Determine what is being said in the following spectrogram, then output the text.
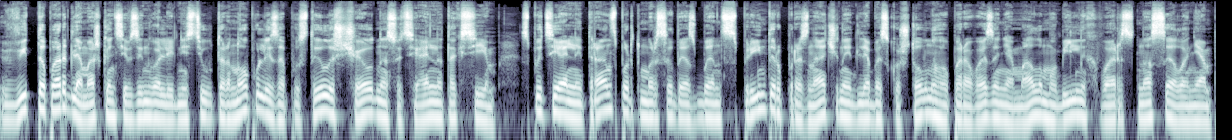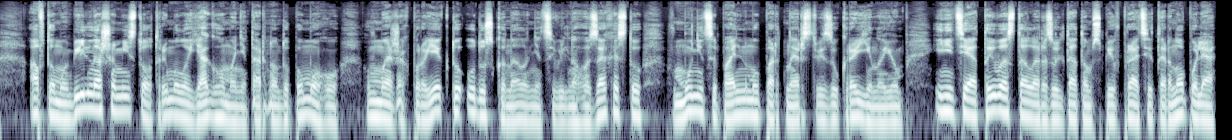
Відтепер для мешканців з інвалідністю у Тернополі запустили ще одне соціальне таксі. Спеціальний транспорт Mercedes-Benz Sprinter призначений для безкоштовного перевезення маломобільних верств населення. Автомобіль наше місто отримало як гуманітарну допомогу в межах проєкту удосконалення цивільного захисту в муніципальному партнерстві з Україною. Ініціатива стала результатом співпраці Тернополя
